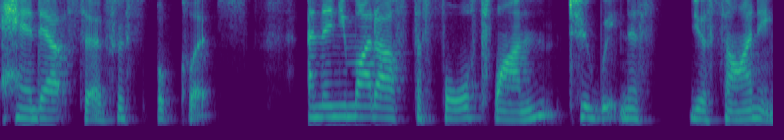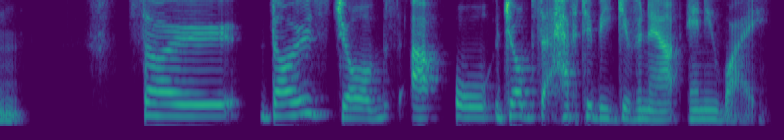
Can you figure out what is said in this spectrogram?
hand out service booklets. And then you might ask the fourth one to witness your signing. So those jobs are all jobs that have to be given out anyway.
